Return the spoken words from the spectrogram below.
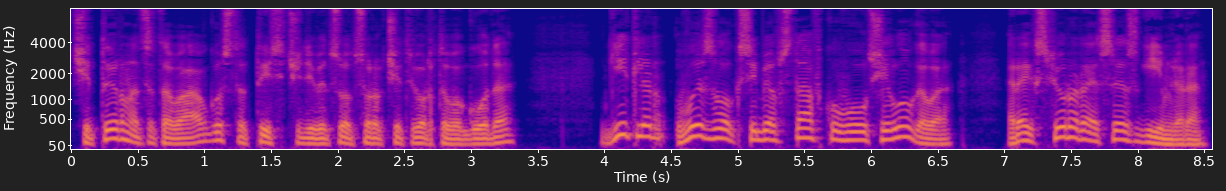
14 августа 1944 года Гитлер вызвал к себе в Ставку Волчье логово рейхсфюрера СС Гиммлера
